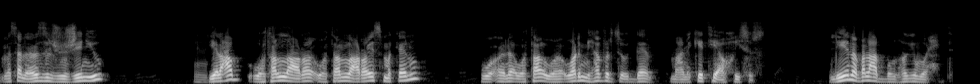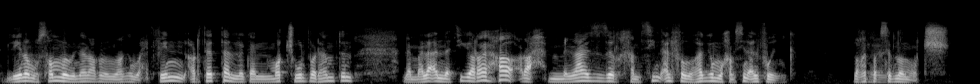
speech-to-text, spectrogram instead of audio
مثلا أنزل جورجينيو. يلعب واطلع را- واطلع رايس مكانه وأنا وارمي هافرز قدام مع نكيتيا أو خيسوس. ليه أنا بلعب بمهاجم واحد؟ ليه أنا مصمم إن أنا ألعب بمهاجم واحد؟ فين أرتيتا اللي كان ماتش وولفرهامبتون لما لقى النتيجة رايحة راح منزل 50000 مهاجم و50000 wing. لغايه ما كسبنا الماتش.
